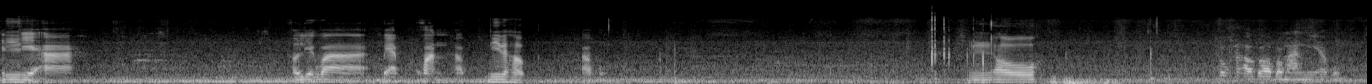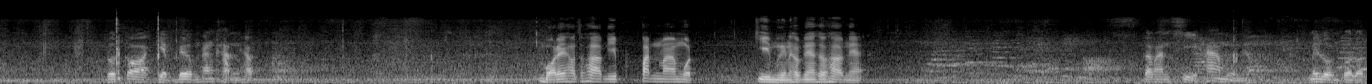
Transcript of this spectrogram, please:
นี่ SJR เขาเรียกว่าแบบควันครับ นี่นะครับ ครับผม อืมเอา คร่าวๆก็ประมาณนี้ครับผม รถก็เก็บเดิมทั้งคันครับ บอกได้ครับสภาพนี้ปั้นมาหมดกี่หมื่นครับเนี่ยสภาพเนี้ยประมาณสี่ห้าหมื่นครับไม่รวมตัวรถ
